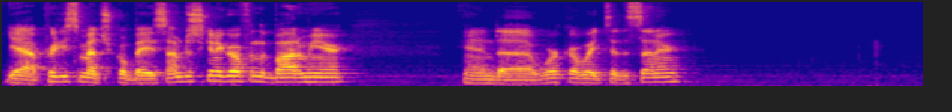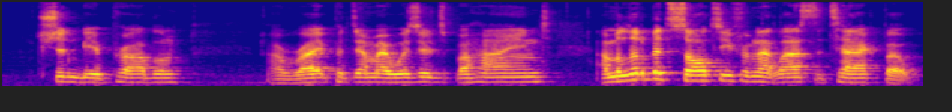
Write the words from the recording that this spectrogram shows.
yeah, pretty symmetrical base. I'm just going to go from the bottom here and uh, work our way to the center. Shouldn't be a problem. Alright, put down my wizards behind. I'm a little bit salty from that last attack, but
